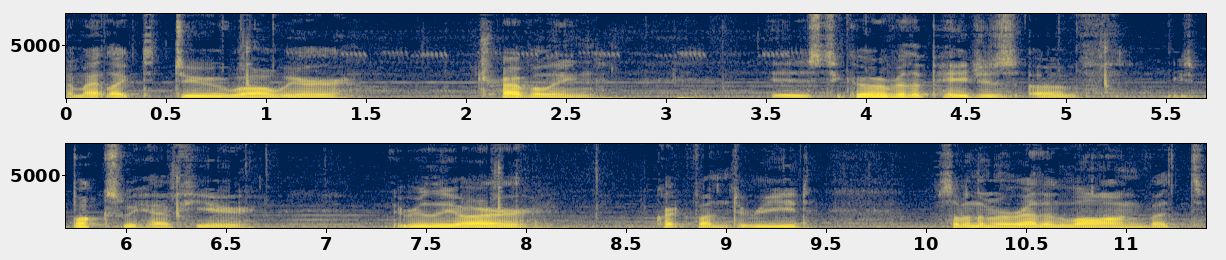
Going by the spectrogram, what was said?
I might like to do while we're traveling is to go over the pages of these books we have here. They really are quite fun to read. Some of them are rather long, but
